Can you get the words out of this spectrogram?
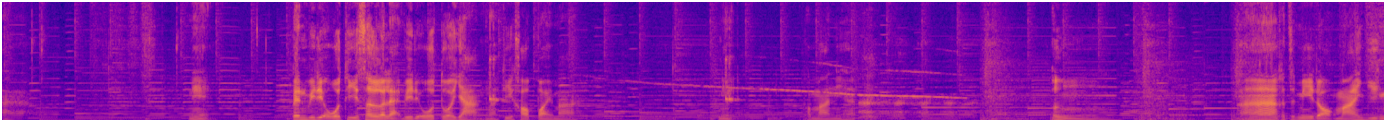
อ่านี่เป็นวิดีโอทีเซอร์แหละวิดีโอตัวอย่างนะที่เขาปล่อยมานี่ประมาณนี้ฮะอึ้ง อ่าก็จะมีดอกไม้ยิง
